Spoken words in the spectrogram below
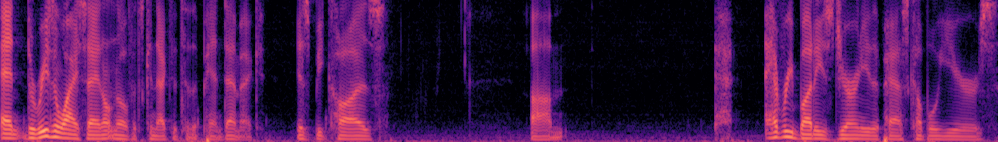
And the reason why I say I don't know if it's connected to the pandemic is because um, everybody's journey the past couple years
